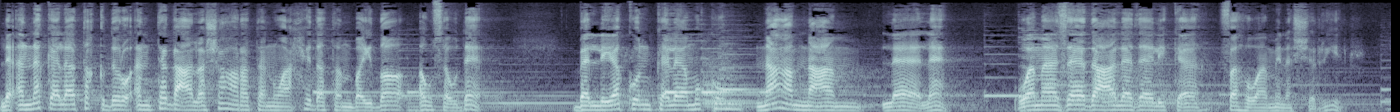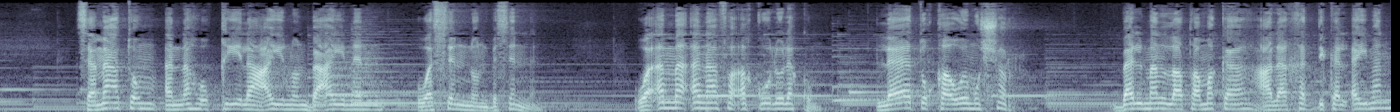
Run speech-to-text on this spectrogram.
لأنك لا تقدر أن تجعل شعرة واحدة بيضاء أو سوداء. بل ليكن كلامكم نعم نعم لا لا وما زاد على ذلك فهو من الشرير. سمعتم أنه قيل عين بعين وسن بسن وأما أنا فأقول لكم لا تقاوموا الشر بل من لطمك على خدك الأيمن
